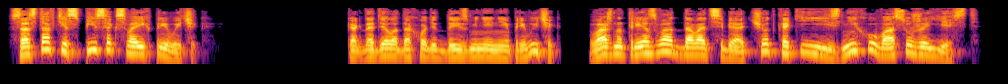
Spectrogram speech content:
Составьте список своих привычек. Когда дело доходит до изменения привычек, важно трезво отдавать себе отчет, какие из них у вас уже есть,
